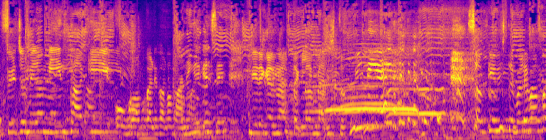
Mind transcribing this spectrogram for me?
फिर जो मेरा मेन था कि, ओहो अब बड़े पापा मानेंगे कैसे? मेरे घर में आज तक लव मैरिज तो हुई नहीं है। सबके रिश्ते बड़े पापा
